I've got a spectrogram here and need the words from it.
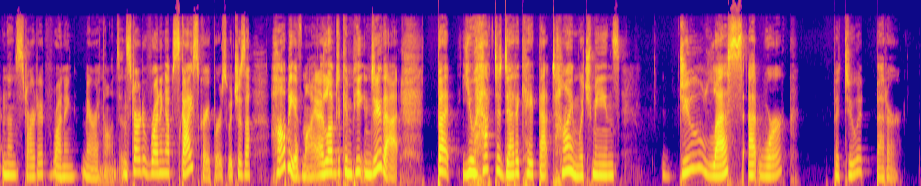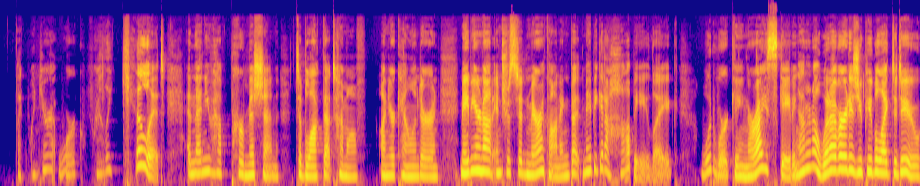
and then started running marathons and started running up skyscrapers, which is a hobby of mine. I love to compete and do that. But you have to dedicate that time, which means do less at work, but do it better. Like when you're at work, really kill it. And then you have permission to block that time off on your calendar. And maybe you're not interested in marathoning, but maybe get a hobby like woodworking or ice skating. I don't know, whatever it is you people like to do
